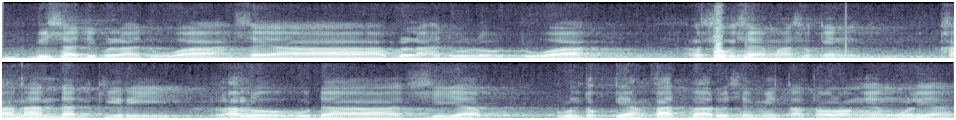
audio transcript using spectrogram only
Bisa dibelah dua, saya belah dulu dua, langsung saya masukin kanan dan kiri. Lalu udah siap untuk diangkat baru saya minta tolong yang mulia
